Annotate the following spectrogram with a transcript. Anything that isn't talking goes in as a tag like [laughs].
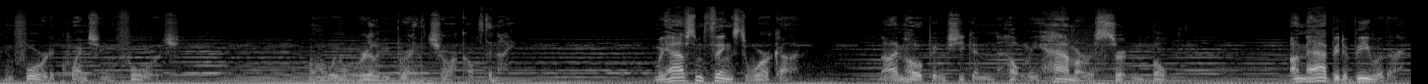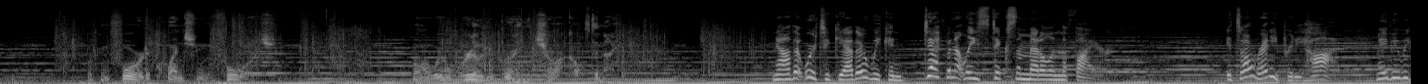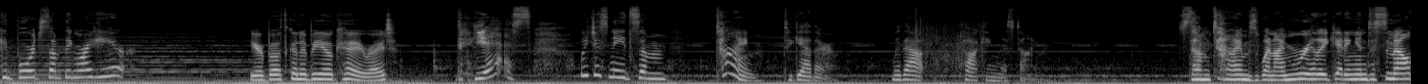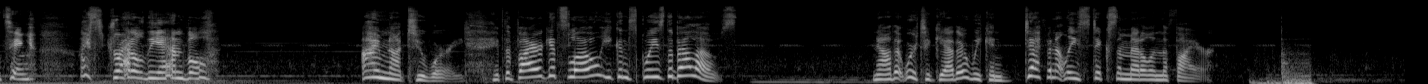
Looking forward to quenching the forge. Oh, we'll really be burning the charcoal tonight. We have some things to work on. I'm hoping she can help me hammer a certain bolt. I'm happy to be with her. Looking forward to quenching the forge. Oh, we'll really be burning the charcoal tonight. Now that we're together, we can definitely stick some metal in the fire. It's already pretty hot. Maybe we can forge something right here. You're both gonna be okay, right? [laughs] yes! We just need some time together. Without talking this time. Sometimes when I'm really getting into smelting, I straddle the anvil. I'm not too worried. If the fire gets low, he can squeeze the bellows. Now that we're together, we can definitely stick some metal in the fire.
